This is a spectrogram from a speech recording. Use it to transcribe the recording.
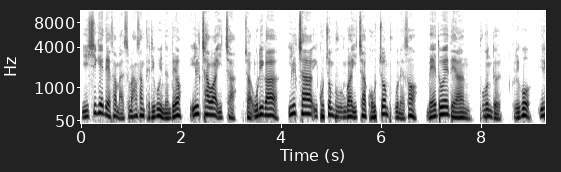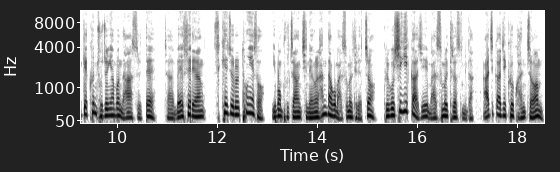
이 시기에 대해서 말씀을 항상 드리고 있는데요. 1차와 2차. 자, 우리가 1차 이 고점 부분과 2차 고점 부분에서 매도에 대한 부분들 그리고 이렇게 큰 조정이 한번 나왔을 때, 자, 매수에 대한 스케줄을 통해서 이번 불장 진행을 한다고 말씀을 드렸죠. 그리고 시기까지 말씀을 드렸습니다. 아직까지 그 관점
